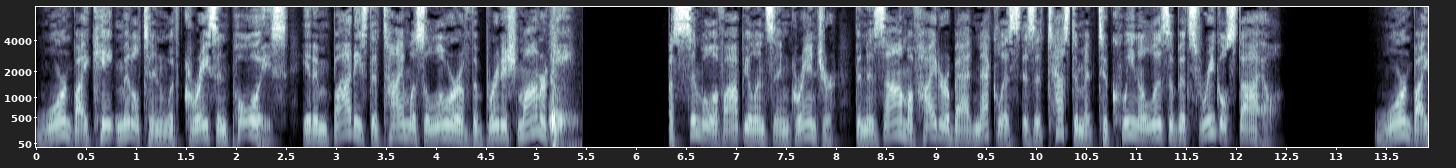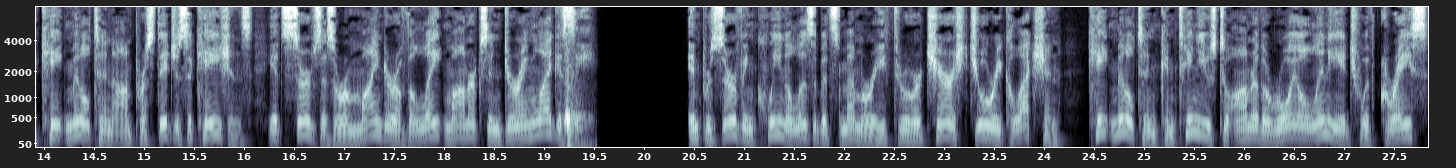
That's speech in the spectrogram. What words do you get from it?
Worn by Kate Middleton with grace and poise, it embodies the timeless allure of the British monarchy. A symbol of opulence and grandeur, the Nizam of Hyderabad necklace is a testament to Queen Elizabeth's regal style. Worn by Kate Middleton on prestigious occasions, it serves as a reminder of the late monarch's enduring legacy. In preserving Queen Elizabeth's memory through her cherished jewelry collection, Kate Middleton continues to honor the royal lineage with grace,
